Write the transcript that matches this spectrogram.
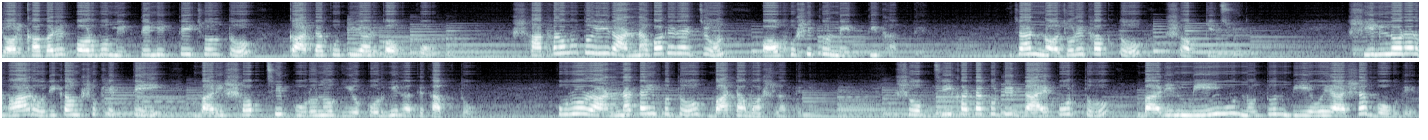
জলখাবারের পর্ব মিটতে মিটতেই চলতো কাটাকুটি আর গপ্প। সাধারণত এই রান্নাঘরের একজন অঘোষিত নেত্রী থাকতেন, যার নজরে থাকতো সবকিছুই। শিলনোড়ার ভার অধিকাংশ ক্ষেত্রেই বাড়ির সবচেয়ে পুরনো গৃহকর্মীর হাতে থাকতো। পুরো রান্নাটাই হতো বাটা মশলাতে। সবজি কাটাকুটির দায় পড়তো বাড়ির মেয়ে ও নতুন বিয়ে হয়ে আসা বউদের।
